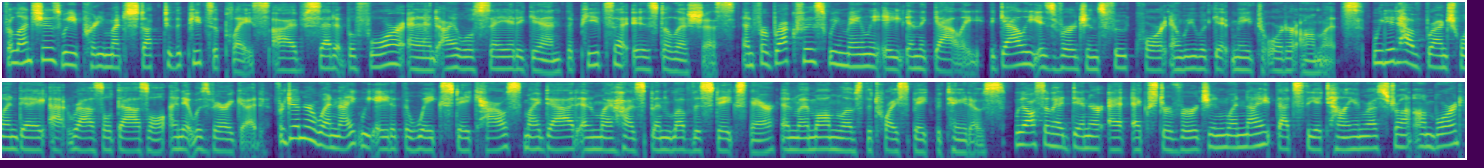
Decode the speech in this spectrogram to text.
For lunches, we pretty much stuck to the pizza place. I've said it before and I will say it again. The pizza is delicious. And for breakfast, we mainly ate in the galley. The galley is Virgin's food court and we would get made to order omelets. We did have brunch one day at Razzle Dazzle and it was very good. For dinner one night, we ate at the Wake Steakhouse. My dad and my husband love the steaks there, and my mom loves the twice baked potatoes. We also had dinner at Extra Virgin one night. That's the Italian restaurant on board.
